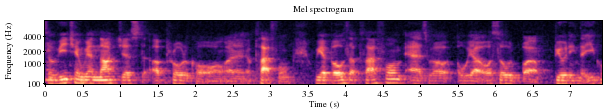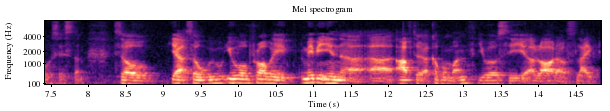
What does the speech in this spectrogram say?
So VeChain, we are not just a protocol or a, a platform. We are both a platform as well. We are also uh, building the ecosystem. So yeah, so we, you will probably maybe in uh, uh, after a couple months you will see a lot of like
